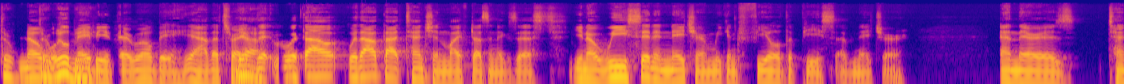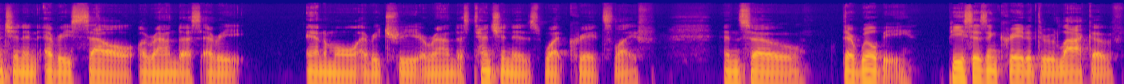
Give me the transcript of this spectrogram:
there, No, there will be. maybe there will be. Yeah, that's right. Yeah. Without without that tension, life doesn't exist. You know, we sit in nature and we can feel the peace of nature, and there is tension in every cell around us, every animal, every tree around us. Tension is what creates life, and so there will be peace. Isn't created through lack of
